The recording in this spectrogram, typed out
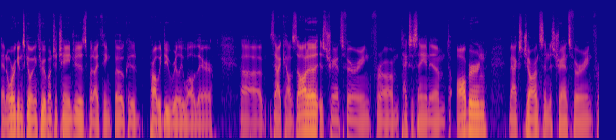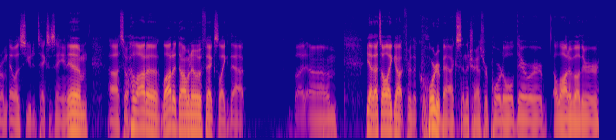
and Oregon's going through a bunch of changes, but I think Bo could probably do really well there. Uh, Zach Calzada is transferring from Texas A&M to Auburn. Max Johnson is transferring from LSU to Texas A&M. Uh, so a lot of lot of domino effects like that. But um, yeah, that's all I got for the quarterbacks in the transfer portal. There were a lot of other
